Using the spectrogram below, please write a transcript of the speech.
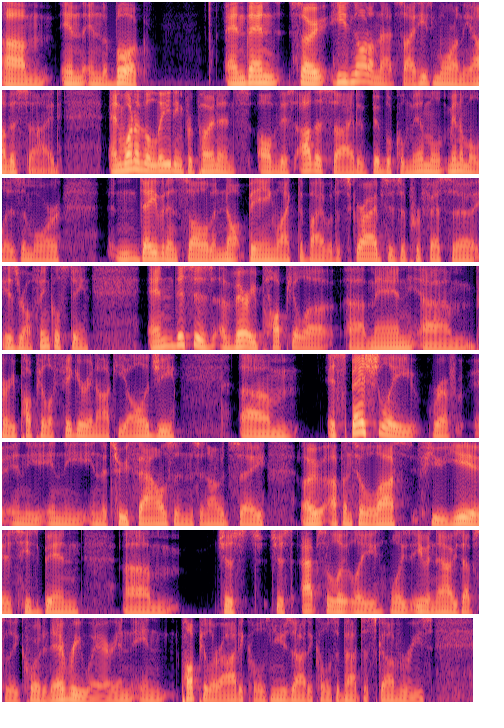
um, in in the book. And then so he's not on that side; he's more on the other side. And one of the leading proponents of this other side of biblical minimalism, or David and Solomon not being like the Bible describes is a professor, Israel Finkelstein. And this is a very popular uh, man, um, very popular figure in archaeology, um, especially in the in the in the 2000s, and I would say oh, up until the last few years, he's been um, just just absolutely well he's even now he's absolutely quoted everywhere in in popular articles news articles about discoveries.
